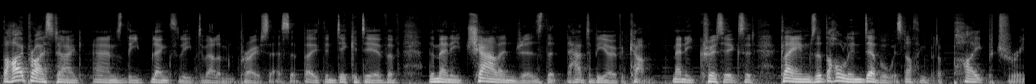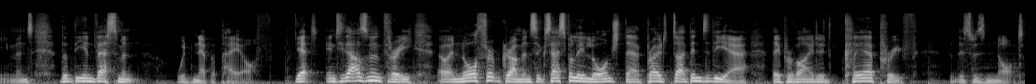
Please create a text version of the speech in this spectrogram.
The high price tag and the lengthy development process are both indicative of the many challenges that had to be overcome. Many critics had claimed that the whole endeavor was nothing but a pipe dream and that the investment would never pay off. Yet, in 2003, when uh, Northrop Grumman successfully launched their prototype into the air, they provided clear proof that this was not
